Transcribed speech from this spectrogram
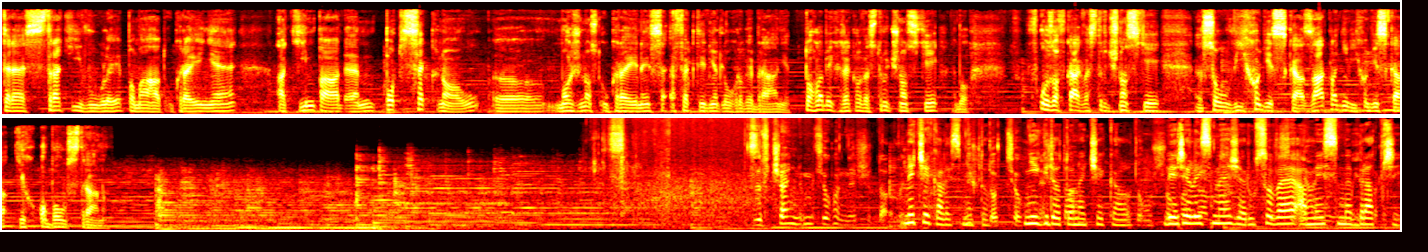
které ztratí vůli pomáhat Ukrajině a tím pádem podseknou uh, možnost Ukrajiny se efektivně dlouhodobě bránit. Tohle bych řekl ve stručnosti, nebo v úzovkách ve stručnosti, jsou východiska, základní východiska těch obou stran. Nečekali jsme to. Nikdo to nečekal. Věřili jsme, že Rusové a my jsme bratři.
